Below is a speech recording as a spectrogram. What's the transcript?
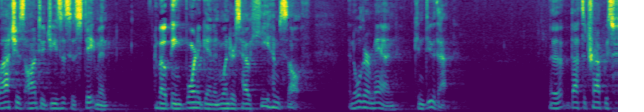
latches onto Jesus' statement about being born again and wonders how he himself, an older man, can do that. Uh, that's a trap we so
